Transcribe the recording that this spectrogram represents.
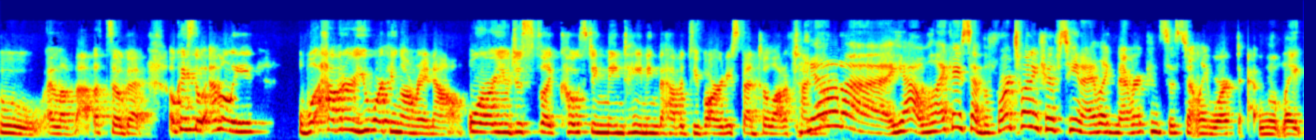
Ooh, I love that. That's so good. Okay, so Emily, what habit are you working on right now? Or are you just like coasting maintaining the habits you've already spent a lot of time yeah with? yeah. Well like i said before 2015 i like never consistently worked like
